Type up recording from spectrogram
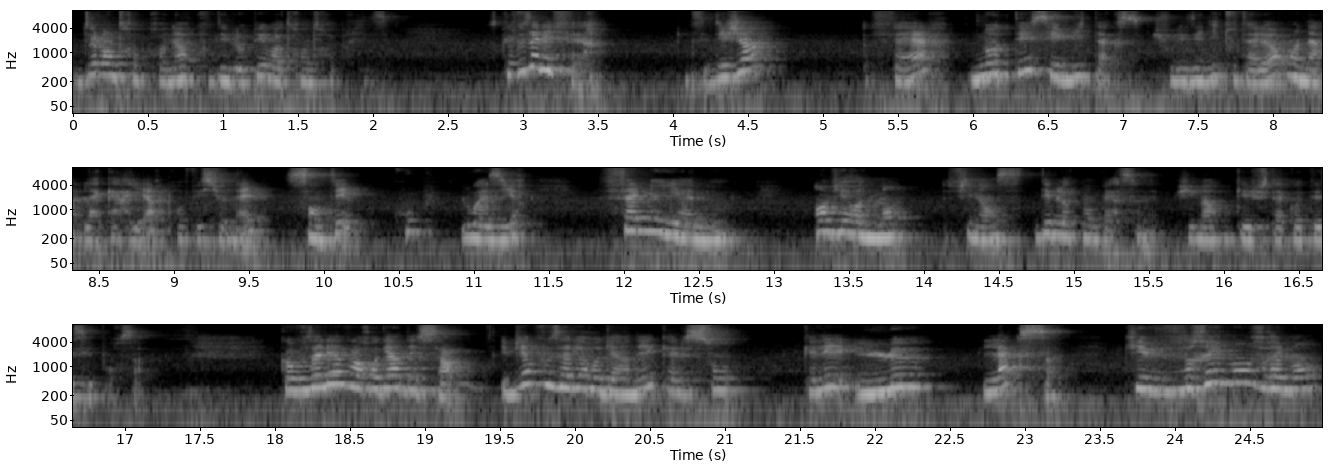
de l'entrepreneur pour développer votre entreprise. Ce que vous allez faire, c'est déjà faire, noter ces huit axes. Je vous les ai dit tout à l'heure, on a la carrière professionnelle, santé, couple, loisirs, famille et amis, environnement, finance, développement personnel. J'ai marqué juste à côté, c'est pour ça. Quand vous allez avoir regardé ça, eh bien vous allez regarder quel est le l'axe qui est vraiment vraiment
